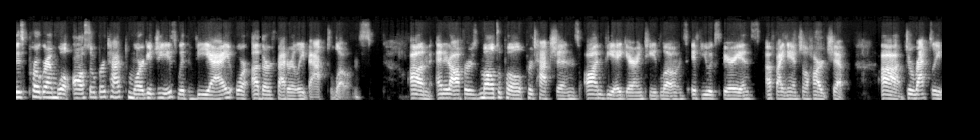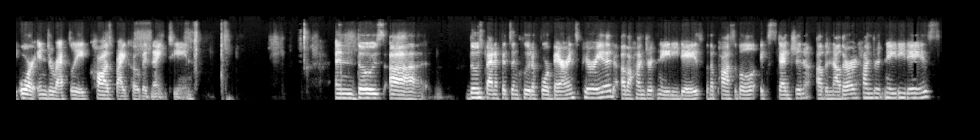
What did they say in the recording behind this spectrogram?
This program will also protect mortgagees with VA or other federally backed loans. Um, and it offers multiple protections on VA guaranteed loans if you experience a financial hardship uh, directly or indirectly caused by COVID 19. And those, uh, those benefits include a forbearance period of 180 days with a possible extension of another 180 days,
